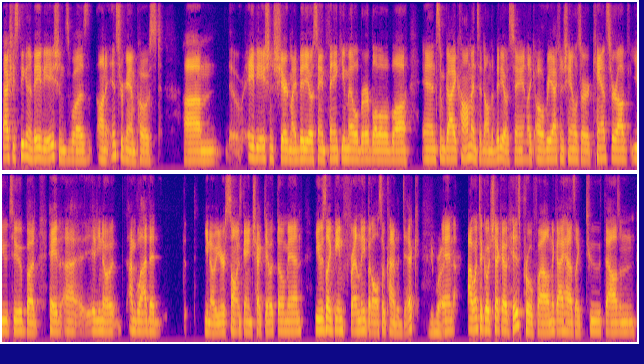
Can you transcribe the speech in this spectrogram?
actually, speaking of aviations, was on an Instagram post um, aviation shared my video saying thank you metal bird blah blah blah blah and some guy commented on the video saying like oh reaction channels are cancer of youtube but hey uh, you know i'm glad that you know your song is getting checked out though man he was like being friendly but also kind of a dick right. and i went to go check out his profile and the guy has like 2000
